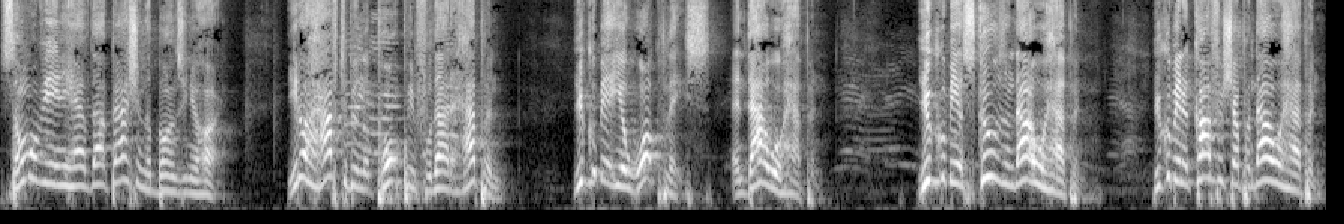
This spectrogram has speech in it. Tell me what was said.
Some of you have that passion that burns in your heart. You don't have to be in the pulpit for that to happen. You could be at your workplace and that will happen. You could be at schools and that will happen. You could be in a coffee shop and that will happen.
